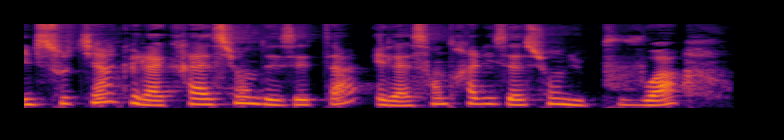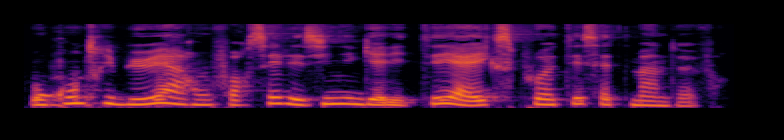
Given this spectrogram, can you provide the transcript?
Il soutient que la création des États et la centralisation du pouvoir ont contribué à renforcer les inégalités et à exploiter cette main-d'œuvre.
